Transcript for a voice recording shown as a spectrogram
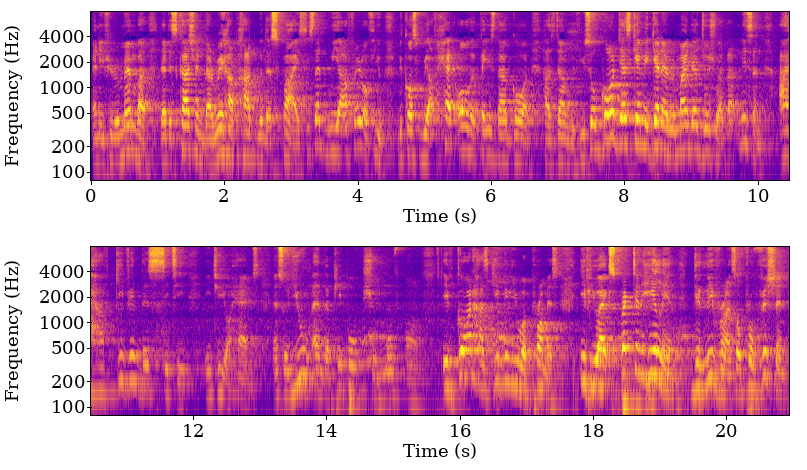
And if you remember the discussion that Rahab had with the spies, he said, We are afraid of you because we have heard all the things that God has done with you. So God just came again and reminded Joshua that, Listen, I have given this city into your hands. And so you and the people should move on. If God has given you a promise, if you are expecting healing, deliverance, or provision,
